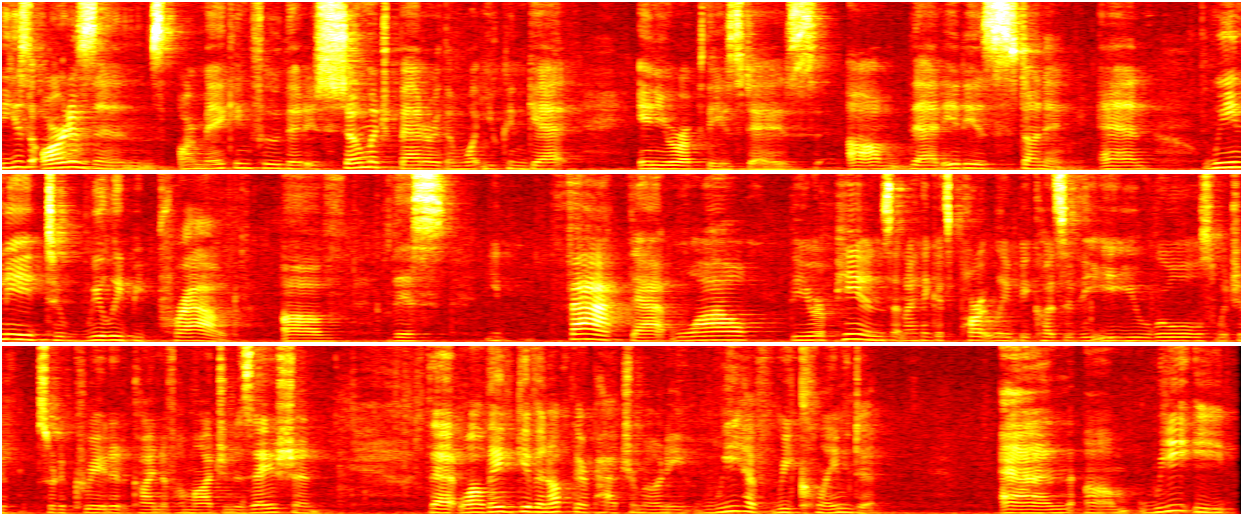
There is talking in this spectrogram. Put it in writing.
these artisans are making food that is so much better than what you can get in Europe these days um, that it is stunning. And we need to really be proud of this fact that while the Europeans, and I think it's partly because of the EU rules, which have sort of created a kind of homogenization, that while they've given up their patrimony, we have reclaimed it. And um, we eat,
